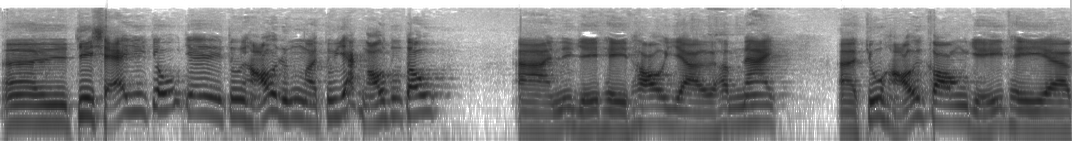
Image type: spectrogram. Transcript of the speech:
à, chia sẻ với chú chứ tôi hỏi đừng mà tôi giác ngộ tôi tu. À như vậy thì thôi giờ hôm nay à, chú hỏi con vậy thì à,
